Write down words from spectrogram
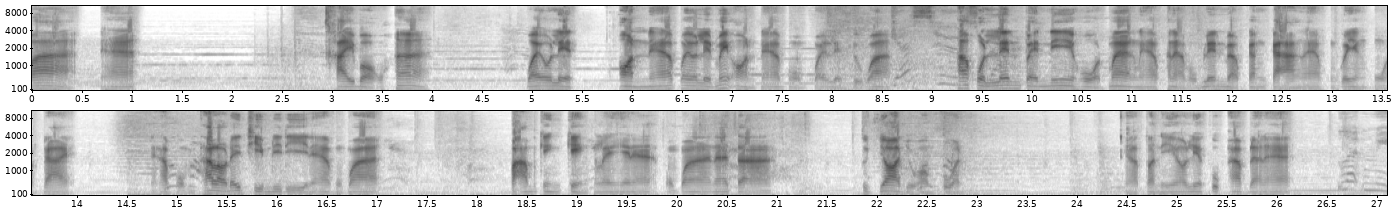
ว่านะฮะ ใครบอกว่าไวโอเลตอ่อนนะครับไวโอเลตไม่อ่อนนะครับผมไวโอเลตถือว่า ถ้าคนเล่นเป็นนี่โหดมากนะครับ ขนาดผมเล่นแบบกลางๆนะครับ ผมก็ยังโหดได้นะครับผมถ้าเราได้ทีมดีๆนะครับผมว่าฟาร์มเก่งๆอะไรเงี้ยนะฮะผมว่าน่าจะสุดยอดอยู่พอสมควรนะครับตอนนี้เขาเรียกกรุ๊ปอัพแล้วนะฮะ Let me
